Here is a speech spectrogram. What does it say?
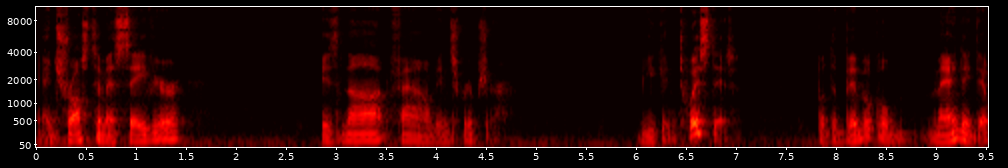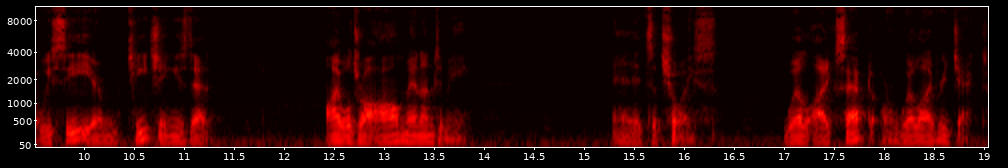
and trust Him as Savior is not found in Scripture. You can twist it, but the biblical mandate that we see and teaching is that I will draw all men unto me. And it's a choice. Will I accept or will I reject?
